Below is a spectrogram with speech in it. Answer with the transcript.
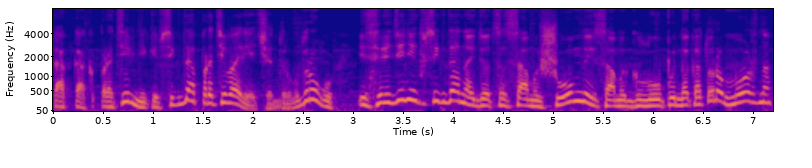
так как противники всегда противоречат друг другу, и среди них всегда найдется самый шумный и самый глупый, на котором можно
